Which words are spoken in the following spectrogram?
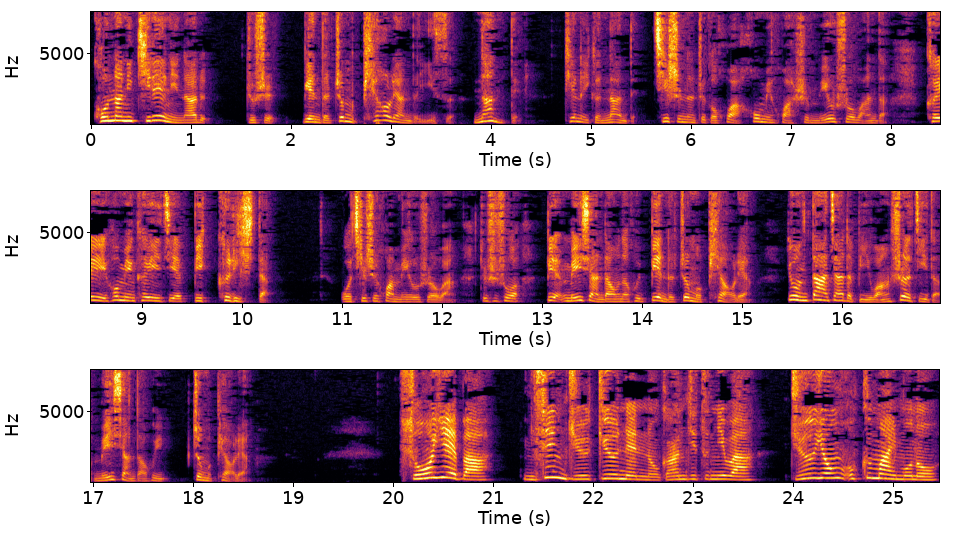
Conaniki le ni nade 就是变得这么漂亮的意思。Nade 添了一个 nade。其实呢，这个话后面话是没有说完的，可以后面可以接 be finished。我其实话没有说完，就是说变没想到呢会变得这么漂亮。用大家的笔王设计的，没想到会这么漂亮。そういえば、2019年の元日には14億枚もの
